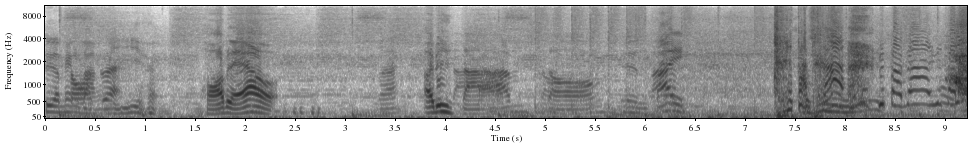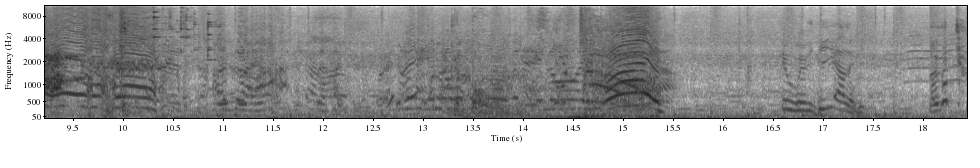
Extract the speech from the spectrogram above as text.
เพื่อแม่งบังดีพร้อมแล้ว มาเอาดิสามสองหนึ่งไปตัดหน้าตัดหน้าตัดหน้าเอาเกิดอะเฮ้ยไอ้โลไม่ได้ไอ้โลเฮ้ยจูนี่อะไรแล้วก็จู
